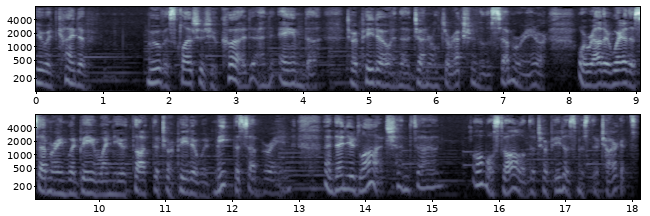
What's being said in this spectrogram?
You would kind of move as close as you could and aim the torpedo in the general direction of the submarine, or, or rather where the submarine would be when you thought the torpedo would meet the submarine, and then you'd launch. And uh, almost all of the torpedoes missed their targets.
